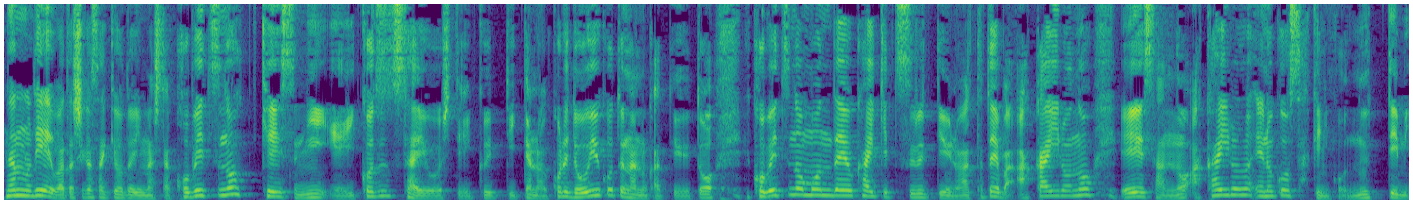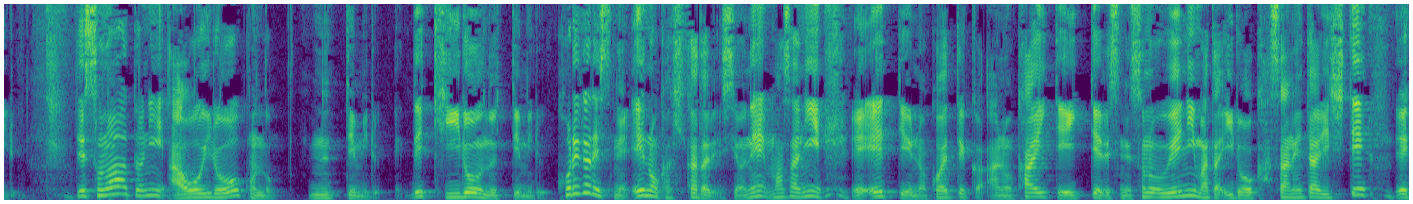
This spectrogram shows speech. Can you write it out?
なので、私が先ほど言いました、個別のケースに一個ずつ対応していくって言ったのは、これどういうことなのかというと、個別の問題を解決するっていうのは、例えば赤色の A さんの赤色の絵の具を先にこう塗ってみる。で、その後に青色を今度塗ってみる。で、黄色を塗ってみる。これがですね、絵の描き方ですよね。まさに、絵っていうのはこうやってあの描いていってですね、その上にまた色を重ねたりして、絵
